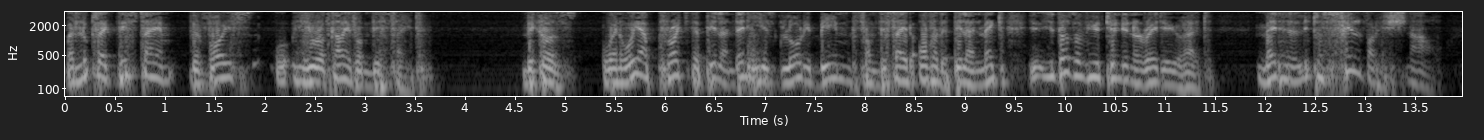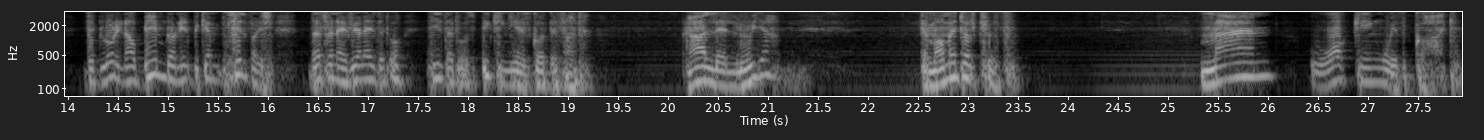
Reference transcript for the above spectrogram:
But looks like this time the voice, he was coming from this side. Because when we approach the pillar, and then his glory beamed from this side over the pillar and make, you, you, those of you tuned in on radio, you heard, made it a little silverish now. The glory now beamed on it, became silverish. That's when I realized that, oh, he that was speaking he is God the Father. Hallelujah. The moment of truth. Man walking with God.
